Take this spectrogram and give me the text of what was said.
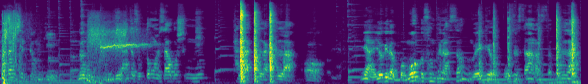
화장실 변기. 넌 변기에 앉아서 똥을 싸고 싶니? 탈락 탈락 탈락. 어. 야 여기다 뭐 먹을 거 숨겨놨어? 왜 이렇게 옷을 쌓아놨어? 탈락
